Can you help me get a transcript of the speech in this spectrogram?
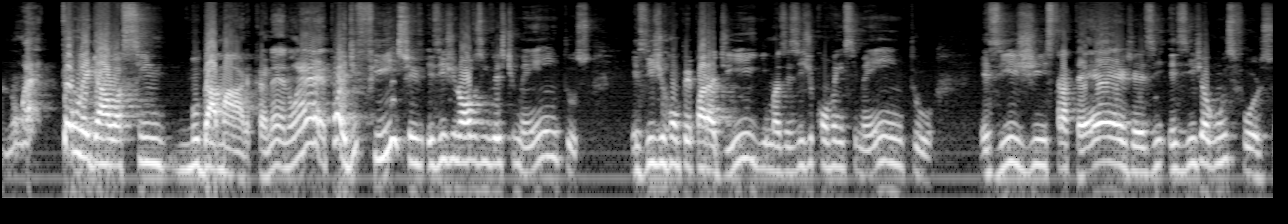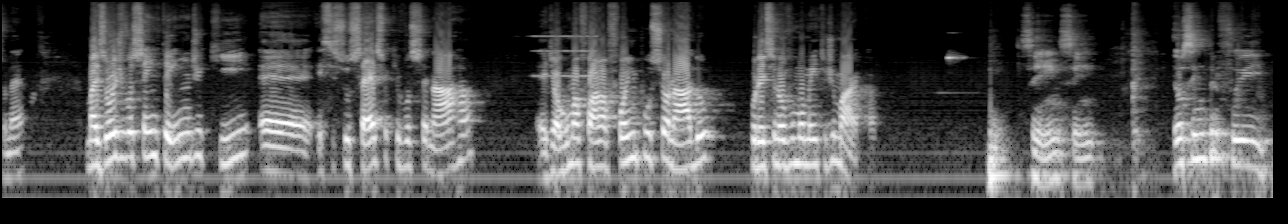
não é tão legal assim mudar a marca, né? Não é, pô, é difícil, exige novos investimentos, exige romper paradigmas, exige convencimento, exige estratégia, exige algum esforço, né? Mas hoje você entende que é, esse sucesso que você narra, é, de alguma forma, foi impulsionado por esse novo momento de marca. Sim, sim. Eu sempre fui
